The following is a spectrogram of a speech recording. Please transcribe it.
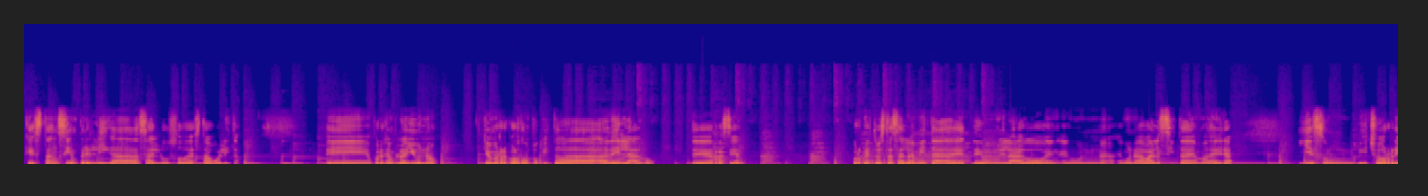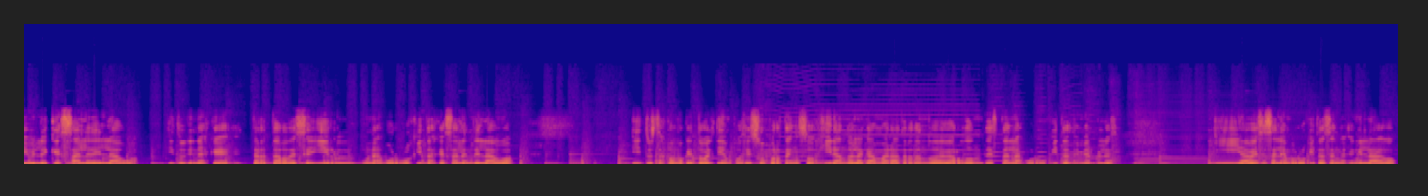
que están siempre ligadas al uso de esta bolita. Eh, por ejemplo, hay uno que me recordó un poquito a, Del Lago de Resident. Porque tú estás a la mitad de, de un lago, en, en, una, en una balsita de madera, y es un bicho horrible que sale del agua. Y tú tienes que tratar de seguir unas burbujitas que salen del agua y tú estás como que todo el tiempo así súper tenso girando la cámara tratando de ver dónde están las burbujitas de miércoles. Y a veces salen burbujitas en, el lago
